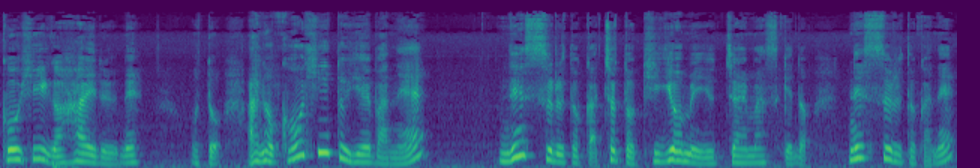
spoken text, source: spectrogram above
コーヒーが入るね、音。あの、コーヒーといえばね、ネッスルとかちょっと企業名言っちゃいますけどネッスルとかね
